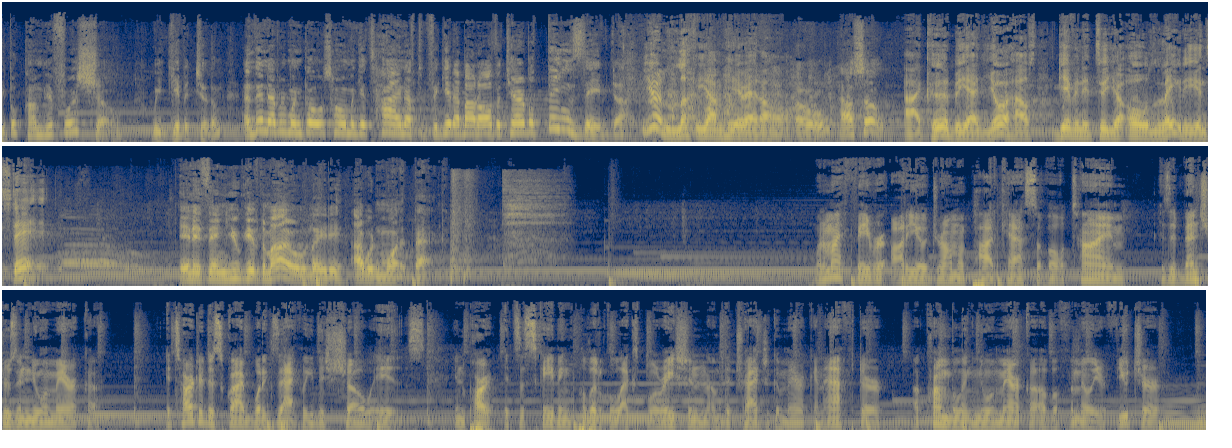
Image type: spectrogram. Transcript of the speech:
People come here for a show, we give it to them, and then everyone goes home and gets high enough to forget about all the terrible things they've done. You're lucky I'm here at all. Oh, how so? I could be at your house giving it to your old lady instead. Anything you give to my old lady, I wouldn't want it back. One of my favorite audio drama podcasts of all time is Adventures in New America. It's hard to describe what exactly this show is. In part, it's a scathing political exploration of the tragic American after, a crumbling new America of a familiar future.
